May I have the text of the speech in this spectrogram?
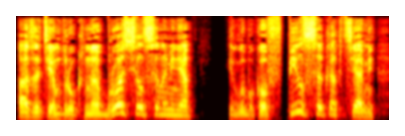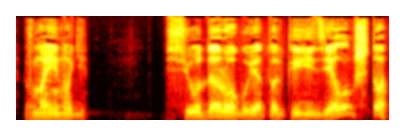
а затем вдруг набросился на меня и глубоко впился когтями в мои ноги. Всю дорогу я только и делал, что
